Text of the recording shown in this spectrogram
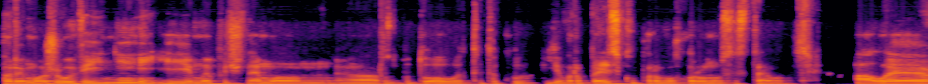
переможе у війні, і ми почнемо е, розбудовувати таку європейську правоохоронну систему. Але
